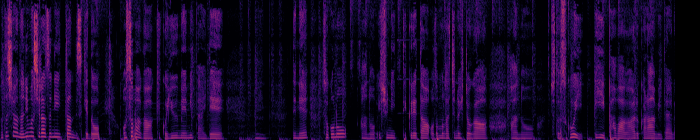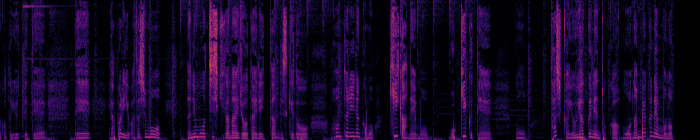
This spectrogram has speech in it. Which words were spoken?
私は何も知らずに行ったんですけど、お蕎麦が結構有名みたいで、うん。でね、そこの、あの、一緒に行ってくれたお友達の人が、あの、ちょっとすごいいいパワーがあるから、みたいなこと言ってて、で、やっぱり私も何も知識がない状態で行ったんですけど、本当になんかもう木がね、もう大きくて、もう確か400年とかもう何百年もの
